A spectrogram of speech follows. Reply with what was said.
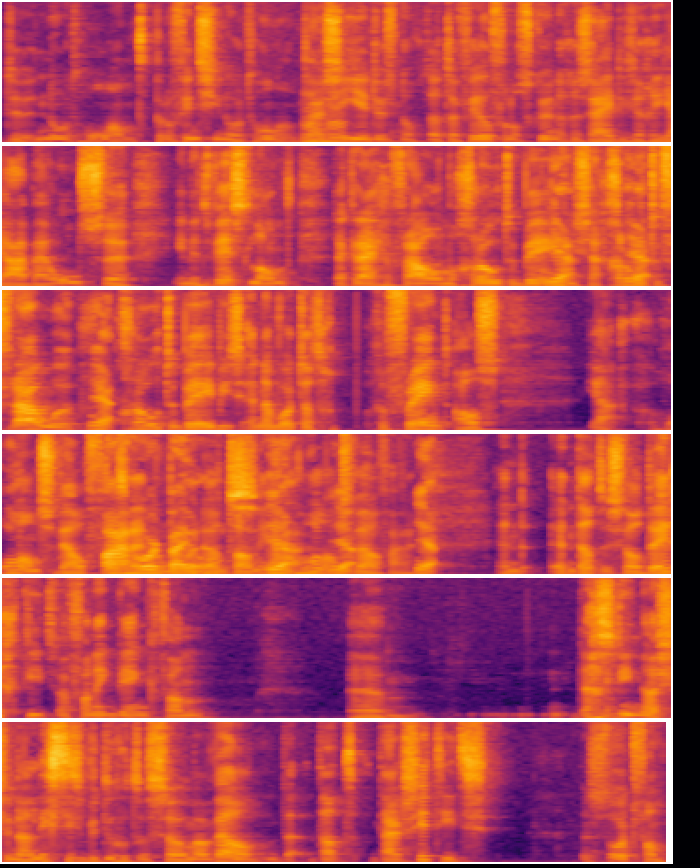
de Noord-Holland, provincie Noord-Holland, daar Mhm. zie je dus nog dat er veel verloskundigen zijn die zeggen: ja, bij ons eh, in het Westland, daar krijgen vrouwen allemaal grote baby's, Ja, zijn grote vrouwen, Ja. grote baby's. En dan wordt dat ge- geframed als ja, Hollands welvaart. Dat hoort bij ons. dan. Ja, Hollands ja. En, en dat is wel degelijk iets waarvan ik denk van... ehm, dat is niet nationalistisch bedoeld of zo, maar wel dat, dat daar zit iets, een soort van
